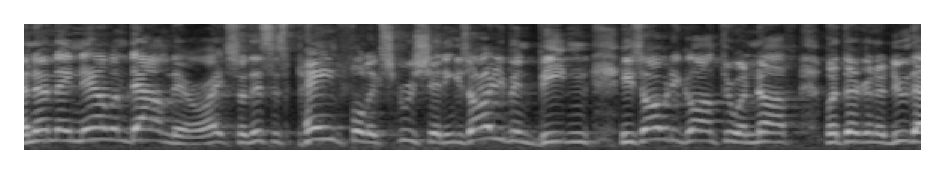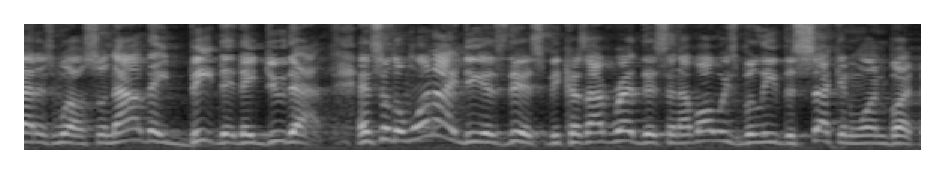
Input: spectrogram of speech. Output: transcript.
And then they nail him down there, all right? So this is painful, excruciating. He's already been beaten, he's already gone through enough, but they're going to do that as well. So now they beat, they, they do that. And so the one idea is this because I've read this and I've always believed the second one, but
